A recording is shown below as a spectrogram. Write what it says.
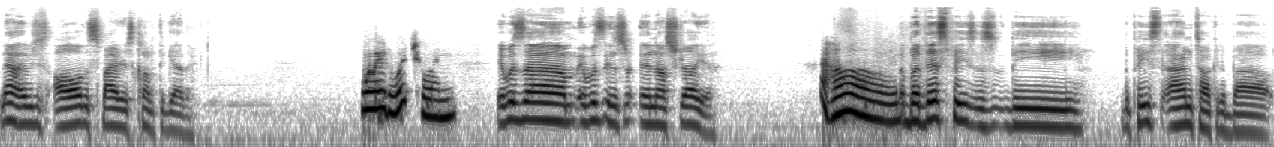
No, it was just all the spiders clumped together. Wait, which one? It was um, it was in in Australia. Oh. But this piece is the the piece I'm talking about.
